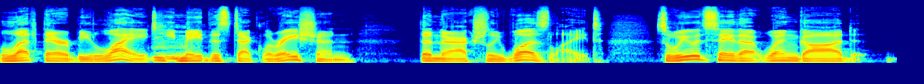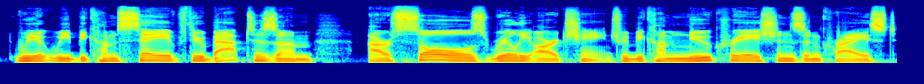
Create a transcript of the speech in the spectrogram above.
Let there be light. He mm-hmm. made this declaration, then there actually was light. So we would say that when God, we, we become saved through baptism, our souls really are changed. We become new creations in Christ.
